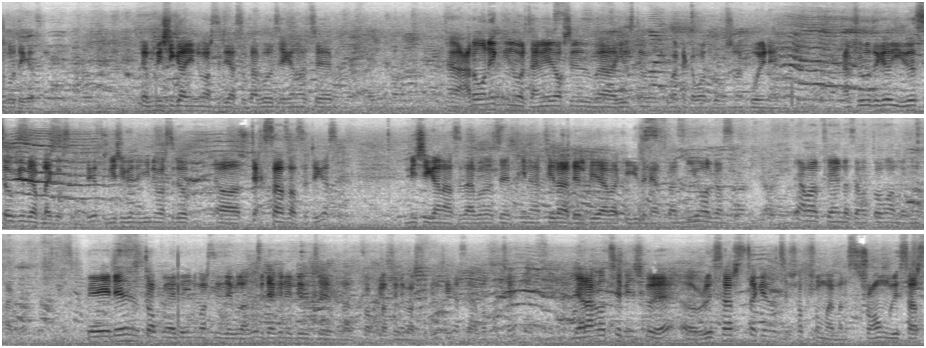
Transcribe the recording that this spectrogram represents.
উপর দিকে আছে। মিশিগান ইউনিভার্সিটি আছে, তারপরে যেখানে হচ্ছে হ্যাঁ আরও অনেক ইউনিভার্সিটি আমি অস্ট্রেলিয়া ইউএস খুব একটা খাবার গবেষণা করি নাই। আমি শুরু থেকে ইউএসএও কিন্তু অ্যাপ্লাই করছিলাম ঠিক আছে? মিশিগান ইউনিভার্সিটি অফ টেক্সাস আছে, ঠিক আছে? মিশিগান আছে, তারপর হচ্ছে ফিনা ফিলাডেলফিয়া বা কি কি জানি আছে নিউ ইয়র্ক আছে। আমার ফ্রেন্ড আছে, আমার তখন আমরা ওখানে থাকব তো এটা টপ ইউনিভার্সিটি যেগুলো আছে ডেফিনেটলি হচ্ছে টপ ক্লাস ইউনিভার্সিটি ঠিক আছে? এবং হচ্ছে যারা হচ্ছে বিশেষ করে রিসার্চটাকে হচ্ছে সবসময় মানে স্ট্রং রিসার্চ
